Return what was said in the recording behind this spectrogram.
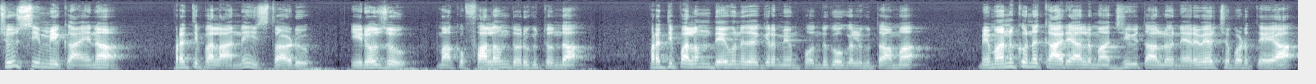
చూసి మీకు ఆయన ప్రతిఫలాన్ని ఇస్తాడు. ఈరోజు మాకు ఫలం దొరుకుతుందా? ప్రతిఫలం దేవుని దగ్గర మేము పొందుకోగలుగుతామా? మేము అనుకున్న కార్యాలు మా జీవితాల్లో నెరవేర్చబడతాయా?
